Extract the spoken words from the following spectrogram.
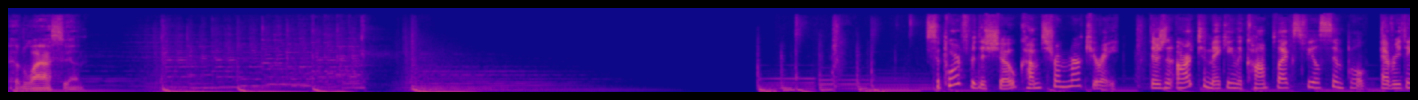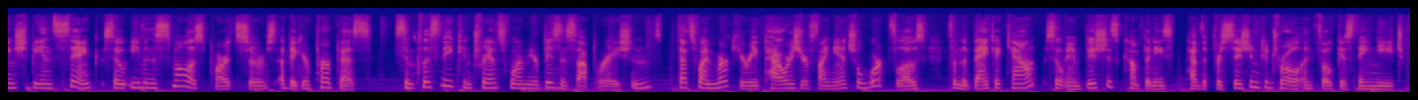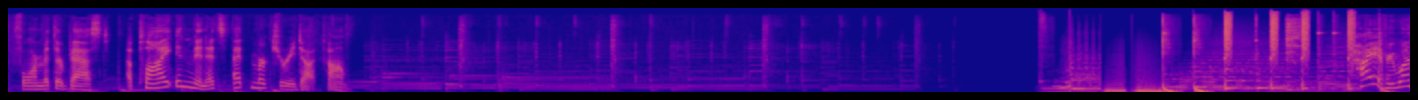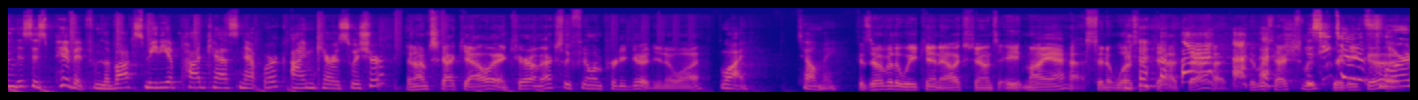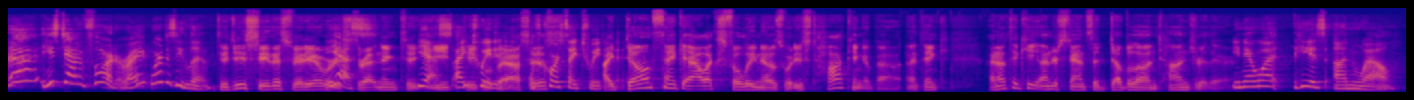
Atlassian. Support for this show comes from Mercury. There's an art to making the complex feel simple. Everything should be in sync, so even the smallest part serves a bigger purpose. Simplicity can transform your business operations. That's why Mercury powers your financial workflows from the bank account so ambitious companies have the precision, control, and focus they need to perform at their best. Apply in minutes at mercury.com. Hi, everyone. This is Pivot from the Vox Media Podcast Network. I'm Kara Swisher. And I'm Scott Galloway. And Kara, I'm actually feeling pretty good. You know why? Why? Tell me. Because over the weekend, Alex Jones ate my ass, and it wasn't that bad. It was actually Is he pretty down in good. Florida? He's down in Florida, right? Where does he live? Did you see this video where Yes. he's threatening to Yes, eat I people's tweeted it. Of course I tweeted I it. don't think Alex fully knows what he's talking about. I think I don't think he understands the double entendre there. You know what? He is unwell.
